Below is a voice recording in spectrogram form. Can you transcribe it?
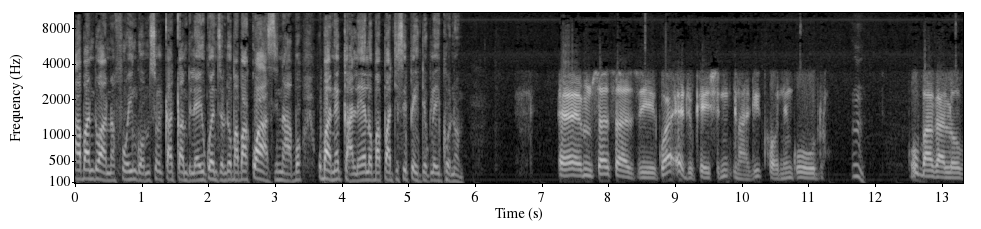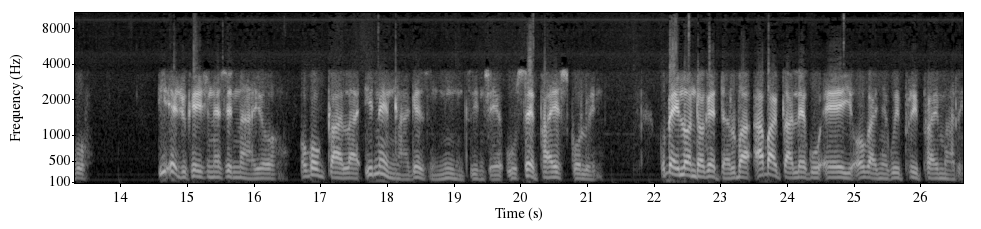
abantwana for ingomso eliqaqambileyo ukwenzela into yoba bakwazi nabo uba negalelo baparticipate kule economy Um sasazi kwa education ingxaki khona enkulu. Kuba kaloku i-education esinayo okokuqala ineengxaki ezininzi nje usepha esikolweni. Kube yiloo nto ke dala uba abaqale ku-A okanye kwi-pre-primary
